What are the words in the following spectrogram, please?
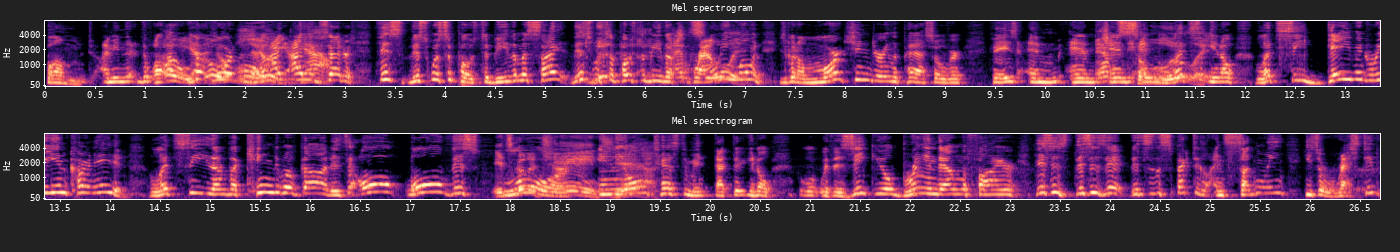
bummed. I mean, the, well, Oh, yeah, but more than that, I, I yeah. exaggerate. This this was supposed to be the Messiah. This was supposed to be the absolutely. crowning moment. He's going to march in during the Passover phase, and and and, and let's you know let's see David reincarnated. Let's see the, the kingdom of God. Is all all this It's lore change, in the yeah. Old Testament that they're you know with Ezekiel bringing down the fire. This is this is it. This is the spectacle, and suddenly he's arrested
